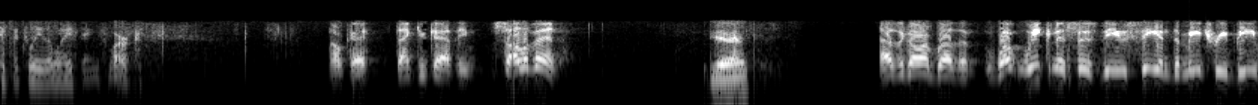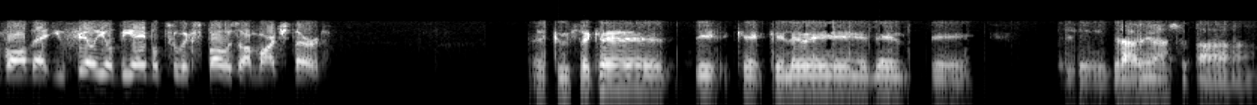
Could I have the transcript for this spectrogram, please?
typically the way things work. Okay. Thank you, Kathy. Sullivan, Yes. how's it going, brother? What weaknesses do you see in Dimitri Bivol that you feel you'll be able to expose on March 3rd? Eh, que usted que, que, que le ve de, de, de grave a, a,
